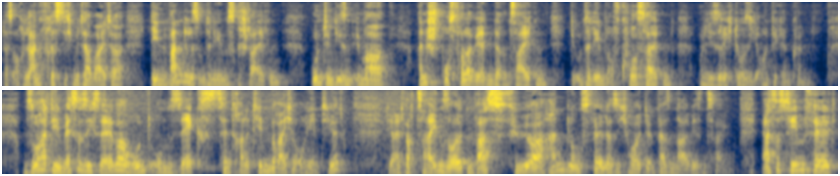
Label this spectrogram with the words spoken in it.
dass auch langfristig Mitarbeiter den Wandel des Unternehmens gestalten und in diesen immer anspruchsvoller werdenderen Zeiten die Unternehmen auf Kurs halten und in diese Richtung sich auch entwickeln können. Und so hat die Messe sich selber rund um sechs zentrale Themenbereiche orientiert, die einfach zeigen sollten, was für Handlungsfelder sich heute im Personalwesen zeigen. Erstes Themenfeld,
